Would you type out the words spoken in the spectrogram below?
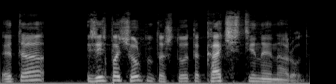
это здесь подчеркнуто, что это качественные народы.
